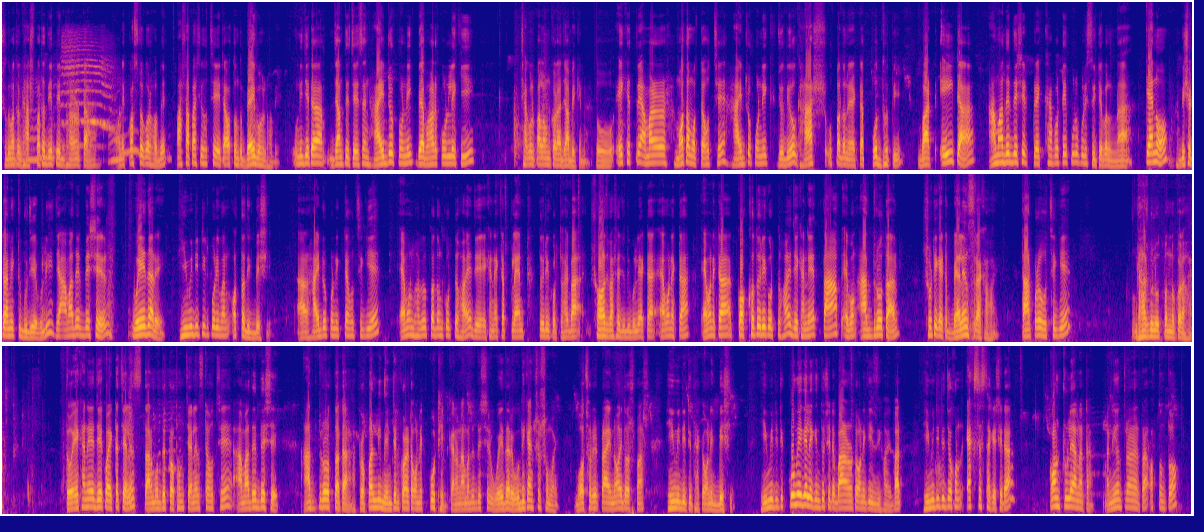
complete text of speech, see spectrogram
শুধুমাত্র ঘাস পাতা দিয়ে পেট ভরানোটা অনেক কষ্টকর হবে। পাশাপাশি হচ্ছে এটা অত্যন্ত ব্যয়বহুল হবে। উনি যেটা জানতে চেয়েছেন হাইড্রোপনিক ব্যবহার করলে কি ছাগল পালন করা যাবে কিনা? তো এই ক্ষেত্রে আমার মতামতটা হচ্ছে হাইড্রোপনিক যদিও ঘাস উৎপাদনের একটা পদ্ধতি বাট এইটা আমাদের দেশের প্রেক্ষাপটে পুরোপুরি সুইটেবল না। কেন? বিষয়টা আমি একটু বুঝিয়ে বলি যে আমাদের দেশের ওয়েদারে হিউমিডিটির পরিমাণ অত্যাধিক বেশি। আর হাইড্রোপনিকটা হচ্ছে গিয়ে এমনভাবে উৎপাদন করতে হয় যে এখানে একটা প্ল্যান্ট তৈরি করতে হয় বা সহজ ভাষায় যদি বলি একটা এমন একটা এমন একটা কক্ষ তৈরি করতে হয় যেখানে তাপ এবং আর্দ্রতার সঠিক একটা ব্যালেন্স রাখা হয়। তারপরে হচ্ছে গিয়ে ঘাসগুলো উৎপন্ন করা হয়। তো এখানে যে কয়েকটা চ্যালেঞ্জ তার মধ্যে প্রথম চ্যালেঞ্জটা হচ্ছে আমাদের দেশে আর্দ্রতাটা প্রপারলি মেনটেন করাটা অনেক কঠিন। কারণ আমাদের দেশের ওয়েদারে অধিকাংশ সময় বছরের প্রায় নয় দশ মাস হিউমিডিটি থাকে অনেক বেশি। হিউমিডিটি কমে গেলে কিন্তু সেটা বাড়ানোটা অনেক ইজি হয় বাট হিউমিডিটি যখন অ্যাক্সেস থাকে সেটা কন্ট্রোলে আনাটা বা নিয়ন্ত্রণ আনাটা অত্যন্ত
